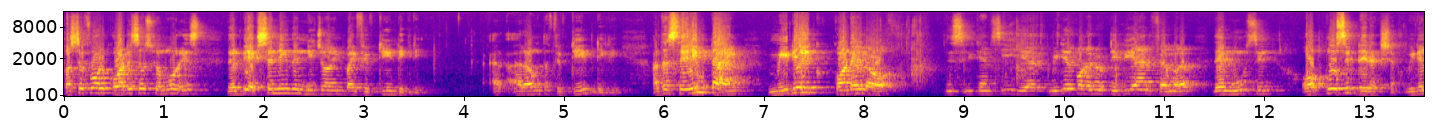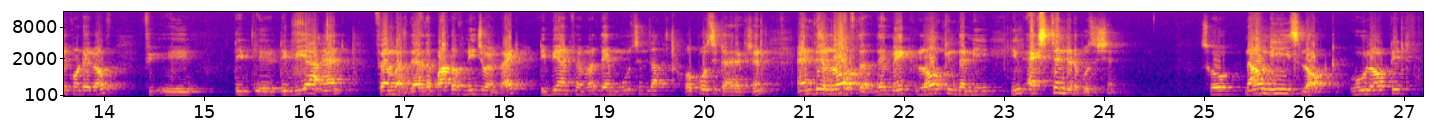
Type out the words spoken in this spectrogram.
First of all, quadriceps femoris, they will be extending the knee joint by 15 degree, along the 15 degree. At the same time, medial condyle of, this you can see here, medial condyle of tibia and femur, they moves in opposite direction. Medial condyle of eh, eh, tibia and femur, they are the part of knee joint, right? Tibia and femur, they moves in the opposite direction and they lock the, they make lock in the knee in extended position. So now knee is locked. Who locked it?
